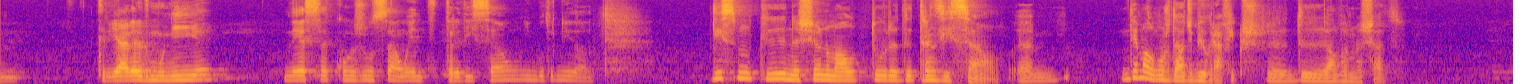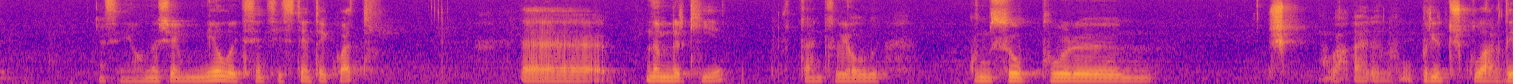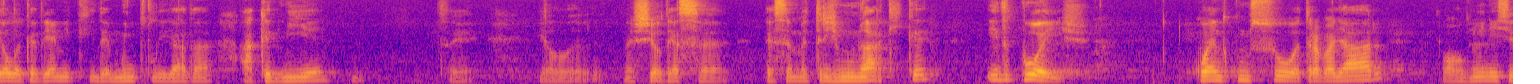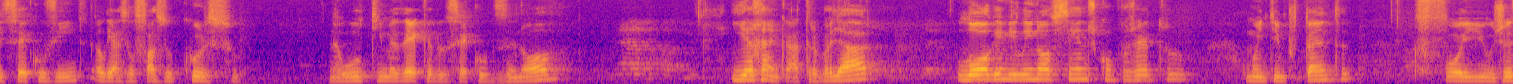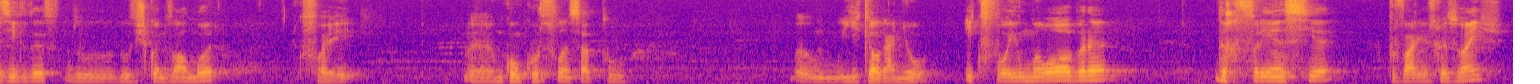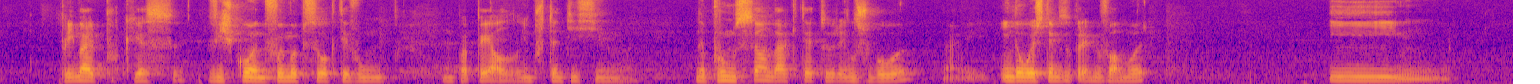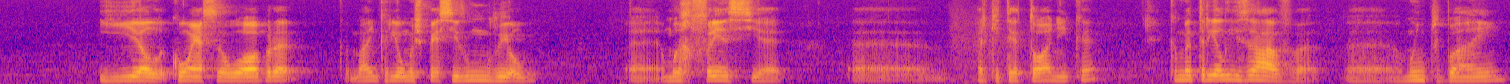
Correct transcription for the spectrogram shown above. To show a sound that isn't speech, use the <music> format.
criar harmonia nessa conjunção entre tradição e modernidade. Disse-me que nasceu numa altura de transição. Um, Dê-me alguns dados biográficos eh, de Álvaro Machado. Assim, ele nasceu em 1874 uh, na monarquia. Portanto, ele começou por. Uh, o período escolar dele, académico, ainda é muito ligado à, à academia. Ele nasceu dessa, dessa matriz monárquica e depois, quando começou a trabalhar, logo no início do século XX, aliás, ele faz o curso na última década do século XIX e arranca a trabalhar logo em 1900 com um projeto muito importante que foi o jazigo do, do Visconde Valmor, que foi um concurso lançado por um, e que ele ganhou e que foi uma obra de referência por várias razões. Primeiro porque esse Visconde foi uma pessoa que teve um, um papel importantíssimo na promoção da arquitetura em Lisboa. É? Ainda hoje temos o Prémio Valmor. E, e ele, com essa obra, também criou uma espécie de um modelo, eh, uma referência eh, arquitetónica que materializava eh, muito bem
